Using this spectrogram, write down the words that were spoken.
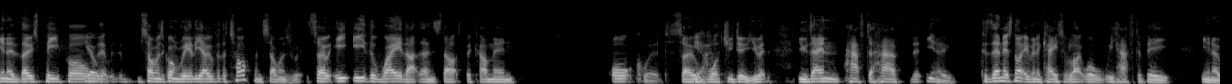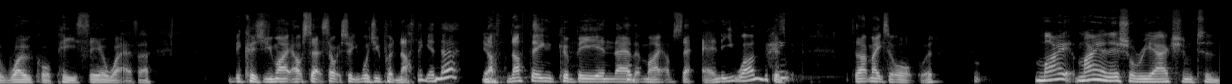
you know those people? Yep. Someone's gone really over the top, and someone's so e- either way that then starts becoming awkward. So yeah. what do you do? You you then have to have the you know because then it's not even a case of like, well, we have to be, you know, woke or PC or whatever, because you might upset. So, so would you put nothing in there? Yeah. No, nothing could be in there that might upset anyone because so that makes it awkward. My my initial reaction to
